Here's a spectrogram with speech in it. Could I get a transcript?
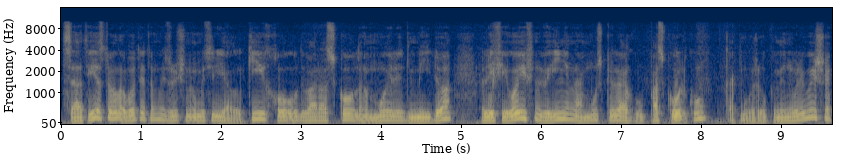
соответствовало вот этому изученному материалу. Ки хол два раскола мойлед мидо лифиоифн винина мускулягу. Поскольку, как мы уже упомянули выше,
